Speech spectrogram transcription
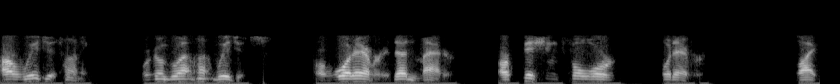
our widget hunting. We're going to go out and hunt widgets, or whatever. It doesn't matter. Or fishing for whatever. Like,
